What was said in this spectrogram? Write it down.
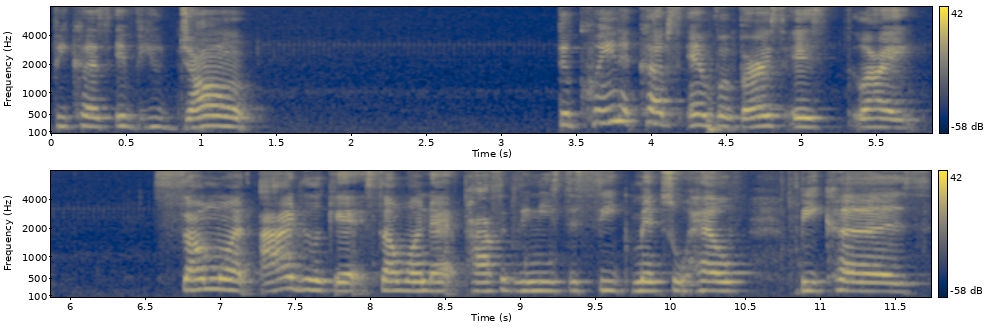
Because if you don't, the Queen of Cups in reverse is like someone I look at someone that possibly needs to seek mental health because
